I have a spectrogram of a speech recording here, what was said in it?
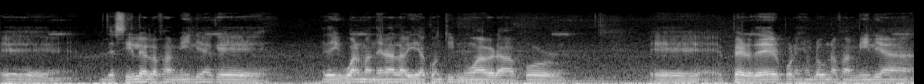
eh, decirle a la familia que de igual manera la vida continúa, ¿verdad? Por eh, perder, por ejemplo, una familia,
